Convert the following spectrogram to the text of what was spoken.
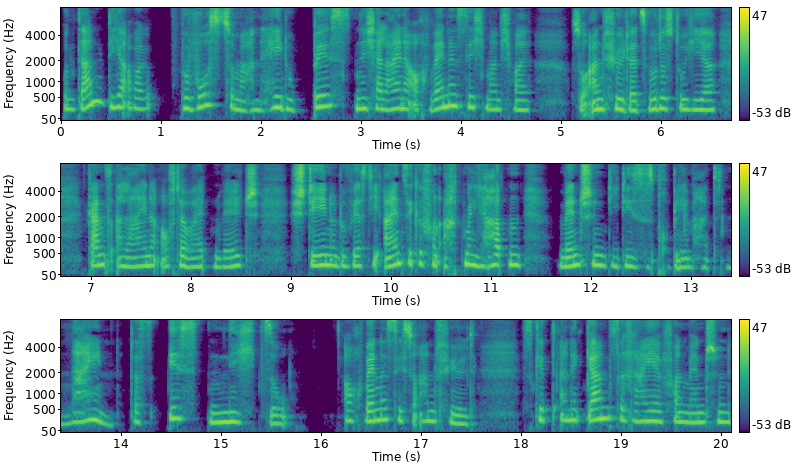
Und dann dir aber bewusst zu machen, hey, du bist nicht alleine, auch wenn es sich manchmal so anfühlt, als würdest du hier ganz alleine auf der weiten Welt stehen und du wärst die einzige von acht Milliarden Menschen, die dieses Problem hat. Nein, das ist nicht so. auch wenn es sich so anfühlt. Es gibt eine ganze Reihe von Menschen,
